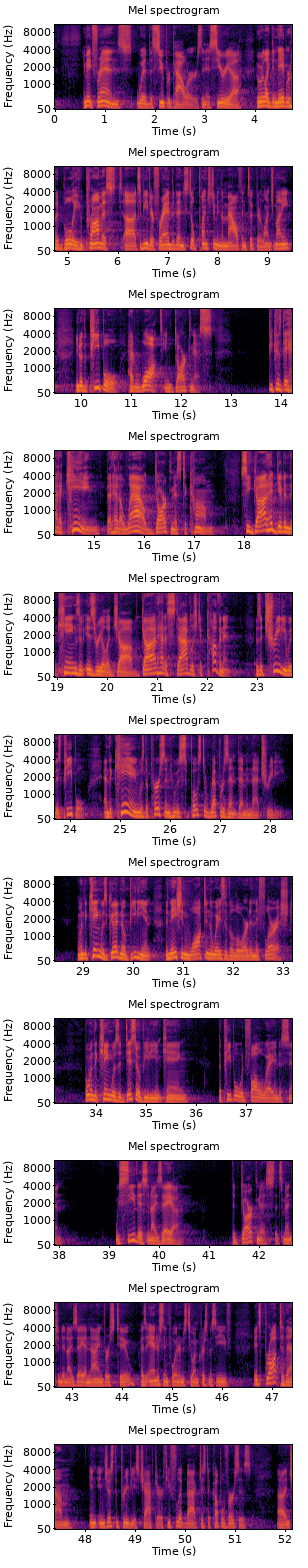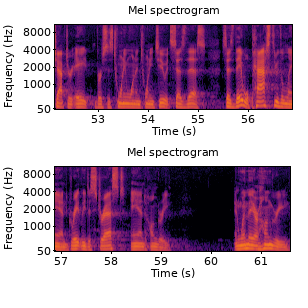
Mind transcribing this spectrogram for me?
He made friends with the superpowers in Assyria, who were like the neighborhood bully who promised uh, to be their friend, but then still punched him in the mouth and took their lunch money. You know, the people had walked in darkness because they had a king that had allowed darkness to come. See, God had given the kings of Israel a job. God had established a covenant as a treaty with his people. And the king was the person who was supposed to represent them in that treaty. And when the king was good and obedient, the nation walked in the ways of the Lord and they flourished. But when the king was a disobedient king, the people would fall away into sin. We see this in Isaiah the darkness that's mentioned in Isaiah 9, verse 2, as Anderson pointed us to on Christmas Eve, it's brought to them in, in just the previous chapter. If you flip back just a couple verses, uh, in chapter 8, verses 21 and 22, it says this says, They will pass through the land greatly distressed and hungry. And when they are hungry,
